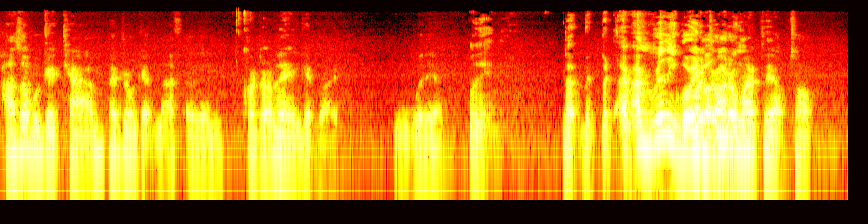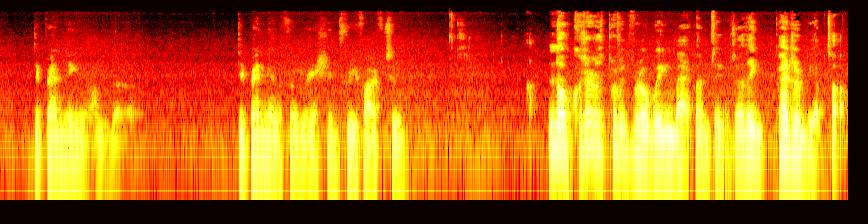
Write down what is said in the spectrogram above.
Hazard will get Cam, Pedro will get left, and then Cuadrado. Get right. Willian. No, but, but I'm, I'm really worried about Cuadrado might play up top, depending on the depending on the formation three five two. No, Cuadrado's perfect for a wing back on team, so I think Pedro would be up top.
